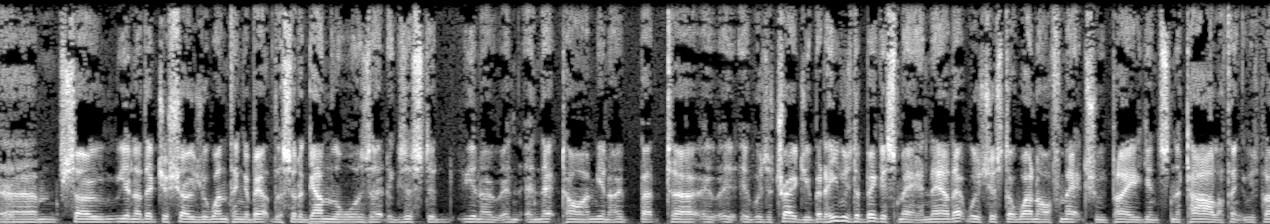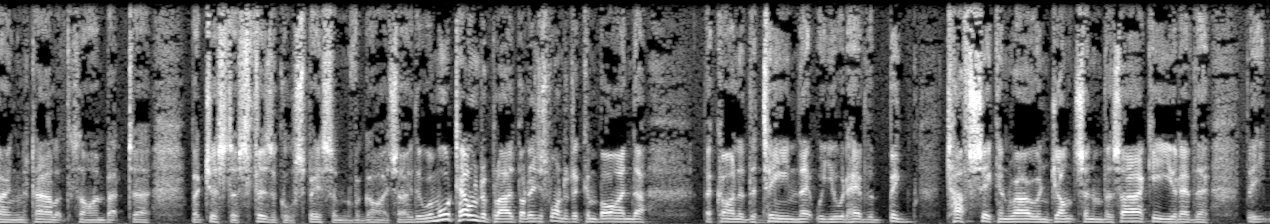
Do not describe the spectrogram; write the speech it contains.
Um, so you know that just shows you one thing about the sort of gun laws that existed, you know, in, in that time, you know. But uh, it, it, was a tragedy. But he was the biggest man. Now that was just a one-off match. We played against Natal. I think he was playing Natal at the time, but uh, but just a physical specimen of a guy. So there were more talented players, but I just wanted to combine the the kind of the team that you would have the big tough second row and Johnson and Visagie. You'd have the the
